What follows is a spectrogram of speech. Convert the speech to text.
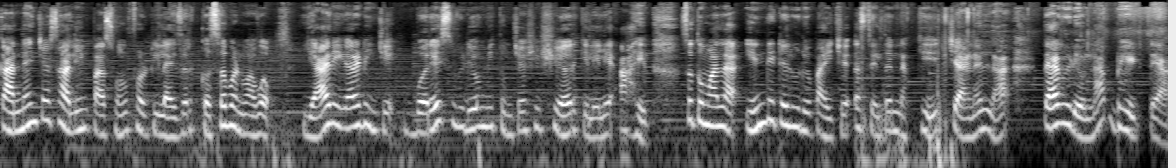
कांद्यांच्या सालींपासून फर्टिलायझर कसं बनवावं? या रिगार्डिंगचे बरेच व्हिडिओ मी तुमच्याशी शेअर केलेले आहेत. सो तुम्हाला इन डिटेल व्हिडिओ पाहिजे असेल तर नक्की चॅनलला त्या व्हिडिओला भेट द्या.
